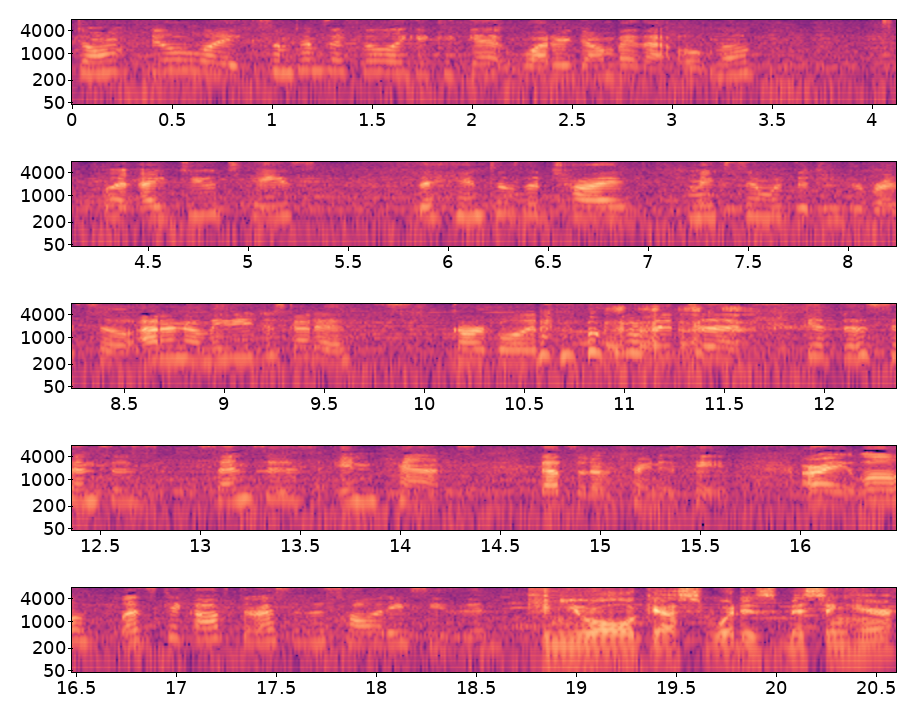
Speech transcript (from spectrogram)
don't feel like, sometimes I feel like it could get watered down by that oat milk, but I do taste the hint of the chai mixed in with the gingerbread. So I don't know, maybe you just gotta gargle it a little bit to get those senses, senses enhanced. That's what I'm trying to say. All right, well, let's kick off the rest of this holiday season. Can you all guess what is missing here?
